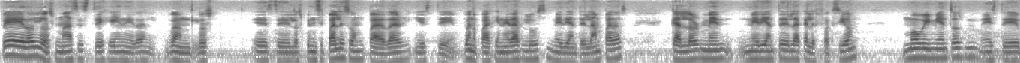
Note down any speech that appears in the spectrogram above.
pero los más este general, bueno, los este, los principales son para dar este, bueno, para generar luz mediante lámparas calor mediante la calefacción, movimientos este,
